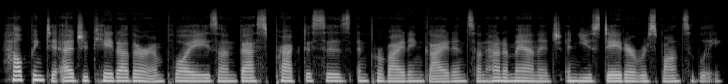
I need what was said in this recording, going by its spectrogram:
helping to educate other employees on best practices and providing guidance on how to manage and use data responsibly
